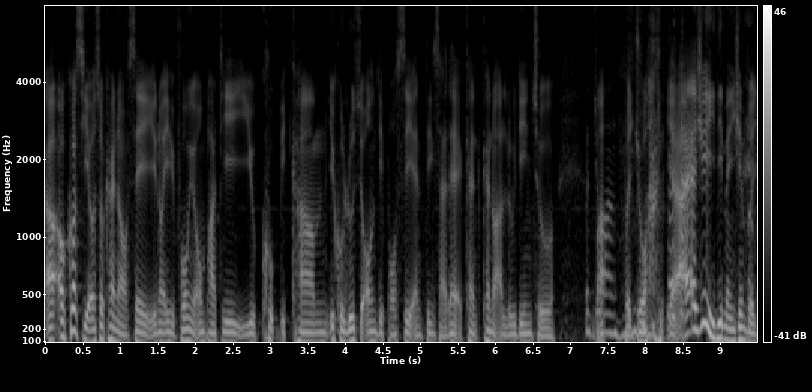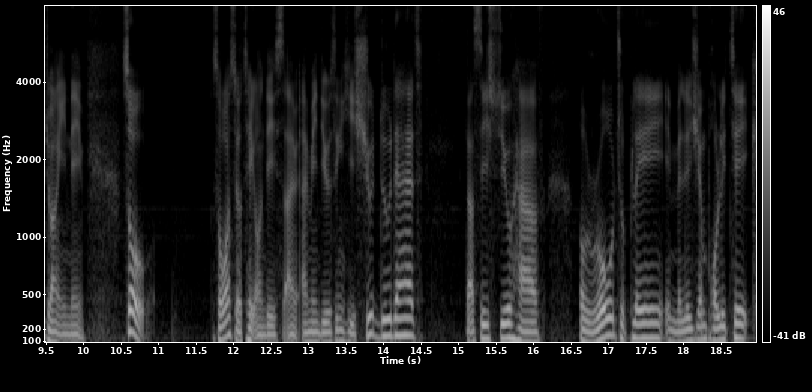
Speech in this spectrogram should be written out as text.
Uh, of course, he also kind of say, you know, if you form your own party, you could become, you could lose your own deposit and things like that, kind, kind of alluding to Pejuang. uh, Pejuang. yeah, actually, he did mention Pejuang in name. So, so what's your take on this? I, I mean, do you think he should do that? Does he still have a role to play in Malaysian politics?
